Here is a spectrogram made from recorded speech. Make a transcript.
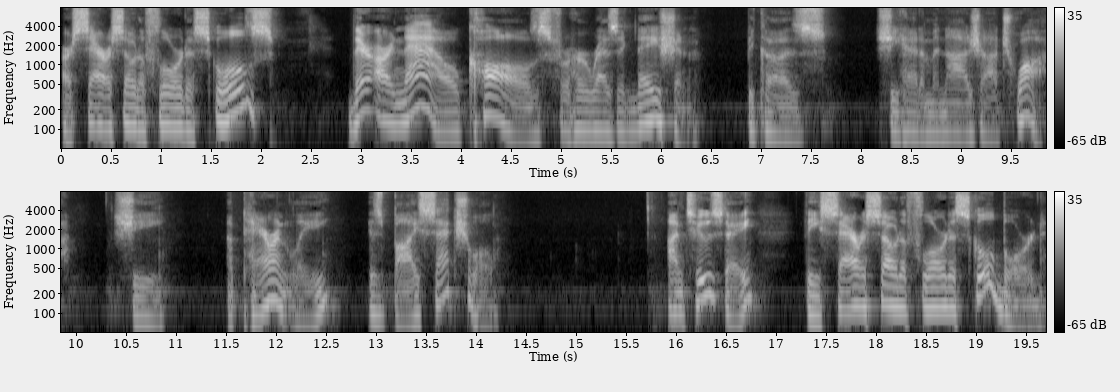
our Sarasota, Florida schools. There are now calls for her resignation because she had a menage a trois. She apparently is bisexual. On Tuesday, the Sarasota, Florida School Board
